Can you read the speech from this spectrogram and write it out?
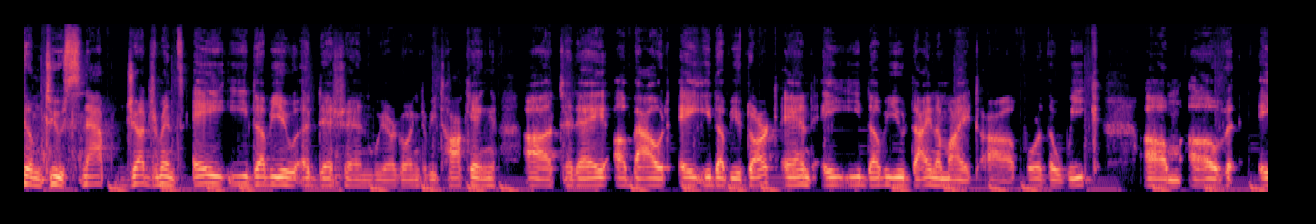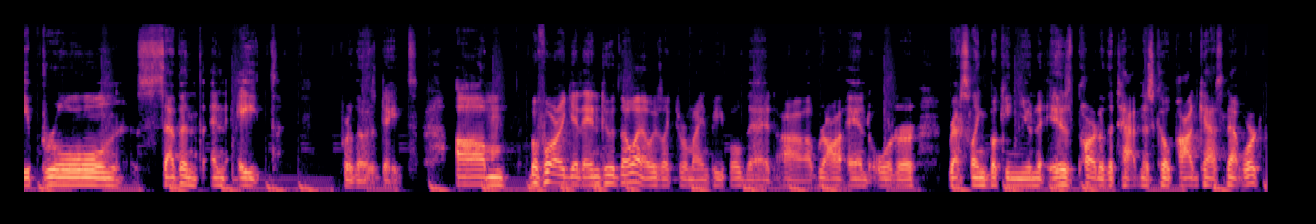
Welcome to Snap Judgments AEW edition. We are going to be talking uh, today about AEW Dark and AEW Dynamite uh, for the week um, of April 7th and 8th for those dates. Um, before I get into it, though, I always like to remind people that uh, Raw and Order Wrestling Booking Unit is part of the Tatnus Co podcast network,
